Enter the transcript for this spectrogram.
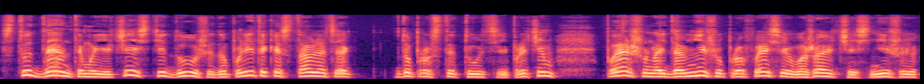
студенти мої, чисті душі, до політики ставляться як до проституції. Причому першу найдавнішу професію вважають чеснішою.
